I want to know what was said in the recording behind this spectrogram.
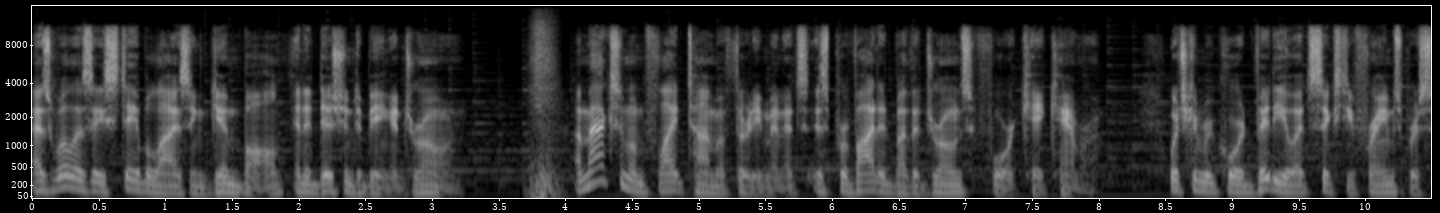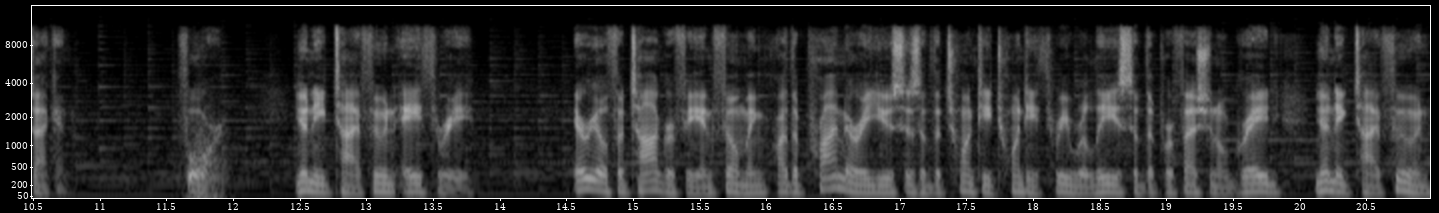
as well as a stabilizing gimbal in addition to being a drone. A maximum flight time of 30 minutes is provided by the drone's 4K camera, which can record video at 60 frames per second. 4. Yuneec Typhoon A3 Aerial photography and filming are the primary uses of the 2023 release of the professional-grade Yuneec Typhoon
